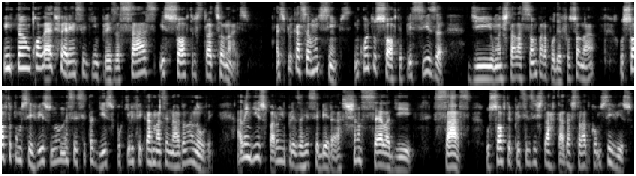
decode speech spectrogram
Então, qual é a diferença entre empresas SaaS e softwares tradicionais? A explicação é muito simples. Enquanto o software precisa de uma instalação para poder funcionar, o software como serviço não necessita disso porque ele fica armazenado na nuvem. Além disso, para uma empresa receber a chancela de SaaS, o software precisa estar cadastrado como serviço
